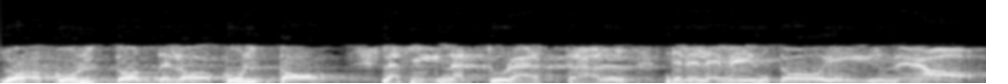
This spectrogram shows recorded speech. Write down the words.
lo oculto de lo oculto, la asignatura astral del elemento ígneo.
